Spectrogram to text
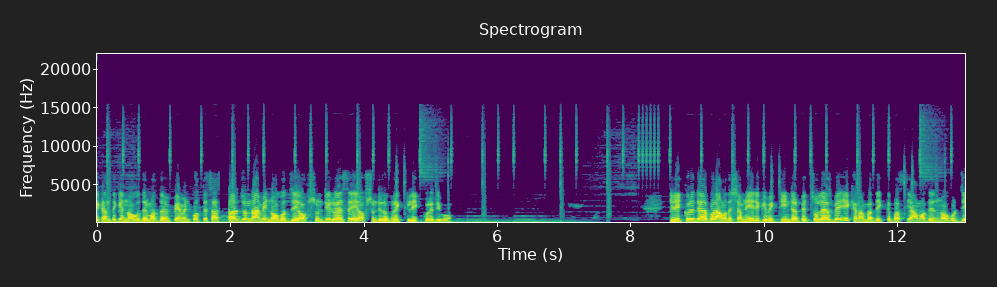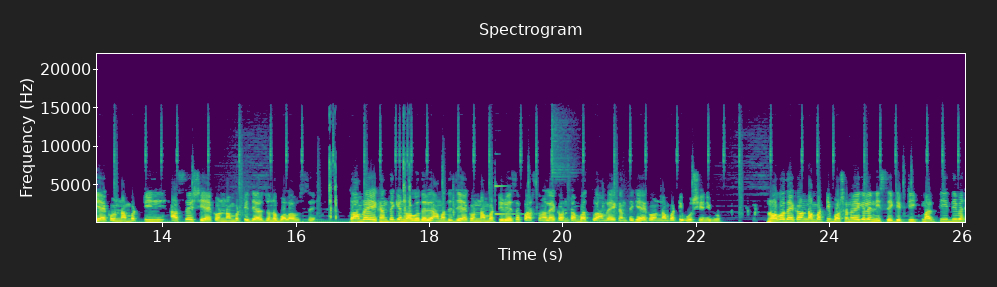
এখান থেকে নগদের মাধ্যমে পেমেন্ট করতে চাচ্ছি, তার জন্য আমি নগদ যে অপশনটি রয়েছে, এই অপশনটির উপরে ক্লিক করে দিব। ক্লিক করে দেওয়ার পর আমাদের সামনে এরকম একটি ইন্টারপেজ চলে আসবে। এখানে আমরা দেখতে পাচ্ছি আমাদের নগদ যে অ্যাকাউন্ট নাম্বারটি আছে, সেই অ্যাকাউন্ট নাম্বারটি দেওয়ার জন্য বলা হচ্ছে। তো আমরা এখান থেকে নগদের আমাদের যে অ্যাকাউন্ট নাম্বারটি রয়েছে পার্সোনাল অ্যাকাউন্ট নাম্বার তো আমরা এখান থেকে অ্যাকাউন্ট নাম্বারটি বসিয়ে নিব। নগদ অ্যাকাউন্ট নাম্বারটি বসানো হয়ে গেলে নিচে একটি টিক মার্ক দিয়ে দিবেন।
